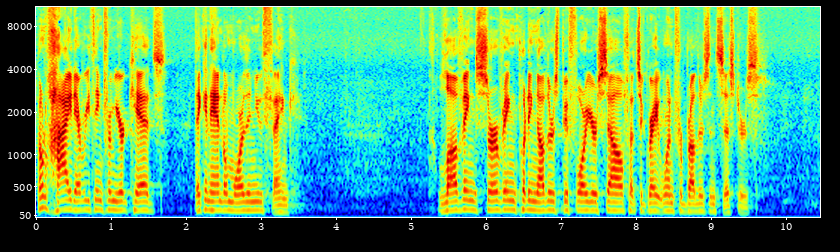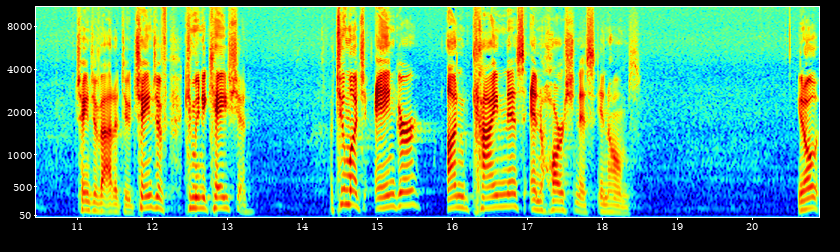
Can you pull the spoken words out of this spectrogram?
Don't hide everything from your kids. They can handle more than you think. Loving, serving, putting others before yourself, that's a great one for brothers and sisters. Change of attitude, change of communication. Too much anger, unkindness, and harshness in homes. You know,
